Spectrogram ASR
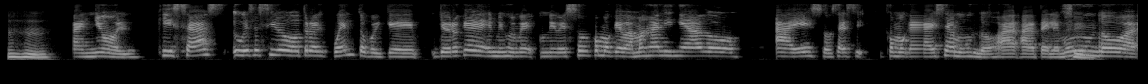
español, quizás hubiese sido otro el cuento, porque yo creo que en mi universo como que va más alineado a eso, o sea, como que a ese mundo, a, Telemundo, a,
